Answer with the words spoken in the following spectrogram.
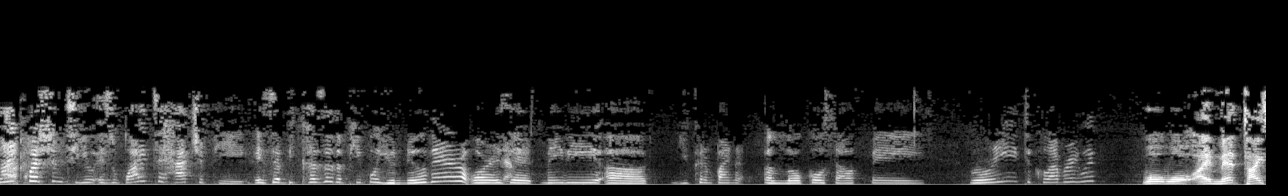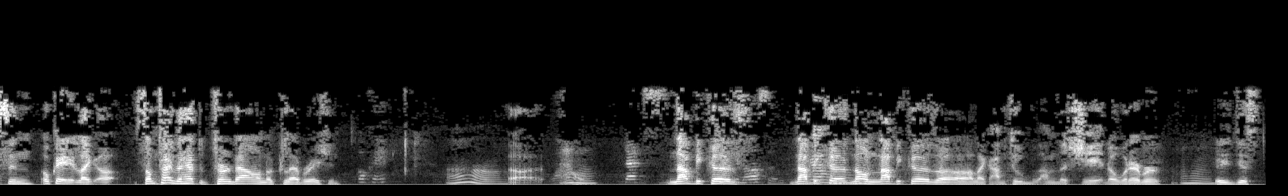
My question to you is why Tehachapi? Is it because of the people you knew there, or is Yeah. it maybe uh you couldn't find a local South Bay brewery to collaborate with? well, well, I met Tyson, okay, like, uh, sometimes I have to turn down a collaboration. Okay. Oh. Uh, Wow. That's not because awesome. not because no not because uh like i'm too i'm the shit or whatever it's just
